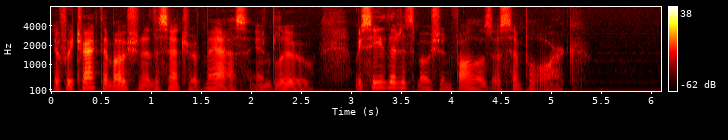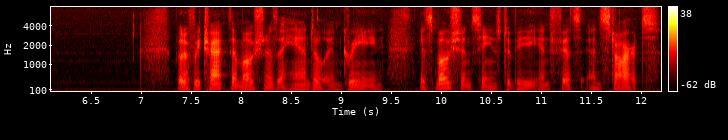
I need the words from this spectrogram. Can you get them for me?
If we track the motion of the center of mass, in blue, we see that its motion follows a simple arc. But if we track the motion of the handle in green, its motion seems to be in fits and starts.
